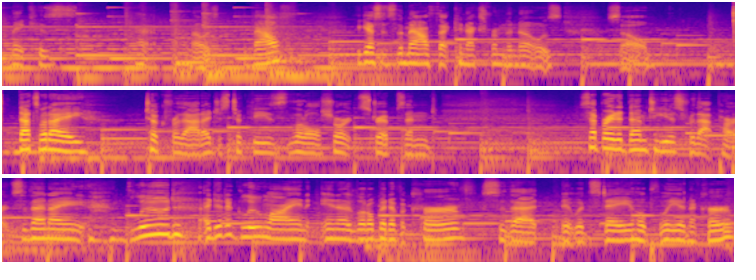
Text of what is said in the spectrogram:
make his I don't know his mouth? I guess it's the mouth that connects from the nose. So that's what I took for that I just took these little short strips and separated them to use for that part. So then I glued, I did a glue line in a little bit of a curve so that it would stay hopefully in a curve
